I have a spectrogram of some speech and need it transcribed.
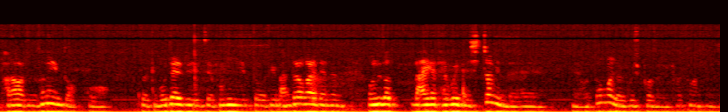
바라봐주는 선생님도 없고, 또 이렇게 모델을 이제 본인이 또 되게 만들어가야 되는 어느덧 나이가 되고 있는 시점인데, 네, 어떤 걸 열고 싶어서 이렇게 활동하시는지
